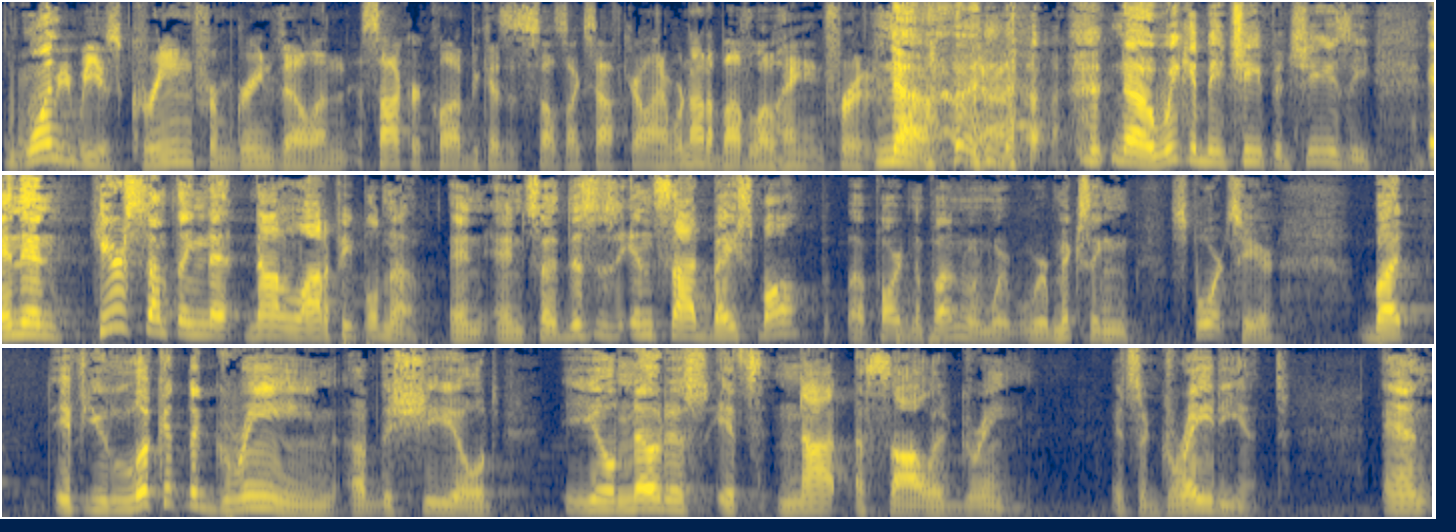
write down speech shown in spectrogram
one We, we use green from Greenville and soccer club because it smells like South Carolina. We're not above low hanging fruit. No, no, no. We can be cheap and cheesy. And then here's something that not a lot of people know, and and so this is inside baseball. Uh, pardon the pun when we're, we're mixing sports here, but if you look at the green of the shield, you'll notice it's not a solid green. It's a gradient, and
